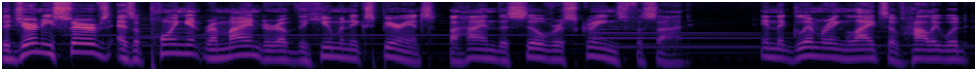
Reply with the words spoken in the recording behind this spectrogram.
The journey serves as a poignant reminder of the human experience behind the silver screen's facade. In the glimmering lights of Hollywood,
